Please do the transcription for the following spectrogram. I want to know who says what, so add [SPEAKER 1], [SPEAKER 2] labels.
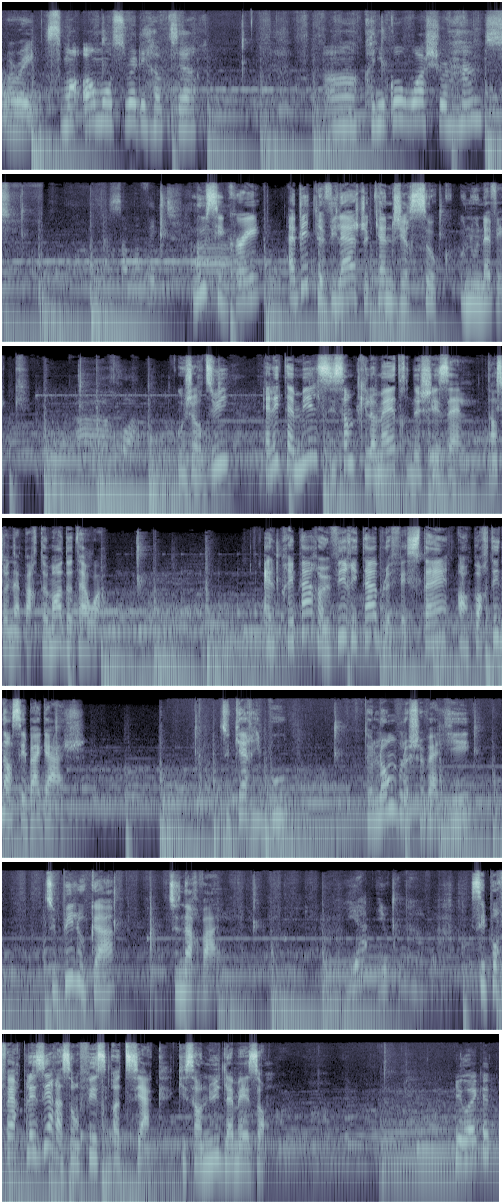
[SPEAKER 1] All right, it's mo- almost ready, Hafsa. Uh, can you go wash your hands? Some of it.
[SPEAKER 2] Lucy Gray habite le village de Kanjirsuk, au Nunavik. Aujourd'hui, elle est à 1600 km de chez elle, dans un appartement d'Ottawa. Elle prépare un véritable festin emporté dans ses bagages. Du caribou, de l'omble chevalier, du beluga, du narval.
[SPEAKER 1] Yeah, you can.
[SPEAKER 2] C'est pour faire plaisir à son fils Otsiak, qui s'ennuie de la maison.
[SPEAKER 3] You like it?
